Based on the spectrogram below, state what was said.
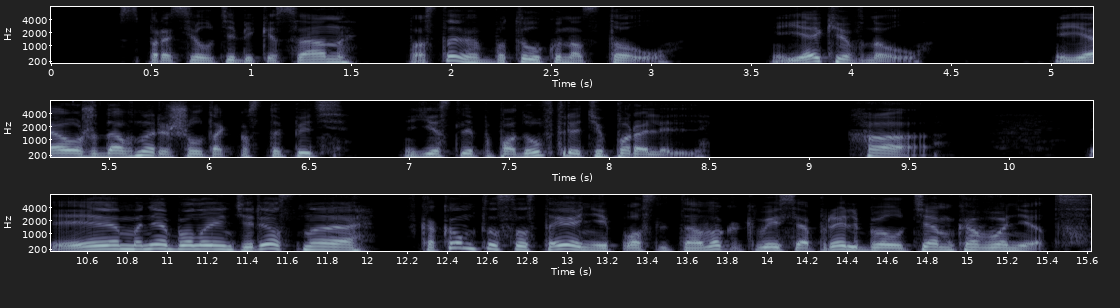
— спросил Тибики-сан, поставив бутылку на стол. Я кивнул. Я уже давно решил так поступить, если попаду в третью параллель. Ха. И мне было интересно, в каком то состоянии после того, как весь апрель был тем, кого нет.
